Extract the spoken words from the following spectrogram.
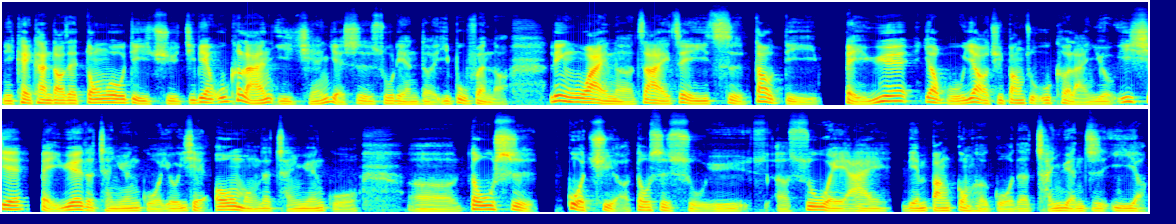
你可以看到，在东欧地区，即便乌克兰以前也是苏联的一部分了。另外呢，在这一次，到底北约要不要去帮助乌克兰？有一些北约的成员国，有一些欧盟的成员国，呃，都是。过去啊，都是属于呃苏维埃联邦共和国的成员之一啊，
